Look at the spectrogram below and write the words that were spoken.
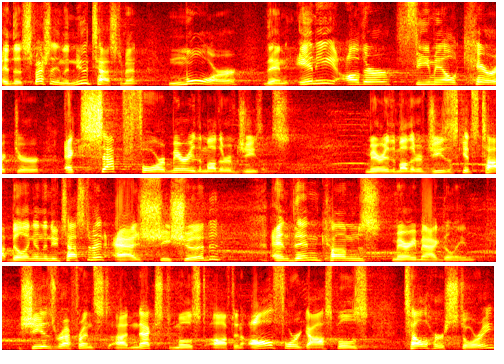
especially in the New Testament, more than any other female character except for Mary, the mother of Jesus. Mary, the mother of Jesus, gets top billing in the New Testament, as she should. And then comes Mary Magdalene. She is referenced uh, next most often. All four Gospels tell her story,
